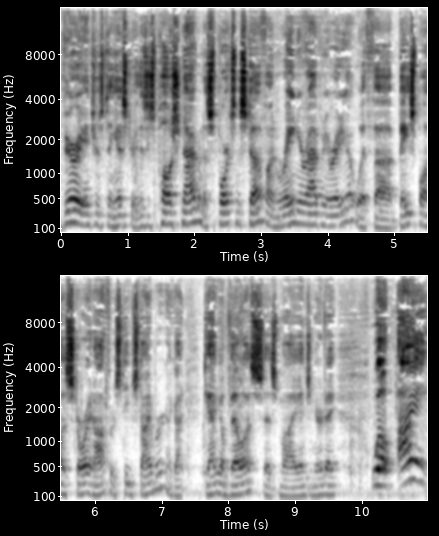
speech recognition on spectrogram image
Very interesting history. This is Paul Schneiderman of Sports and Stuff on Rainier Avenue Radio with uh, baseball historian author Steve Steinberg. I got Daniel Vellis as my engineer today. Well, I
